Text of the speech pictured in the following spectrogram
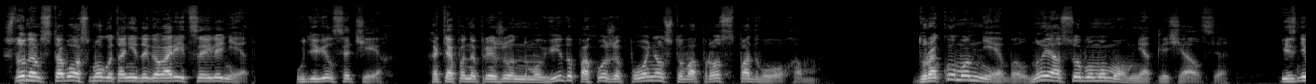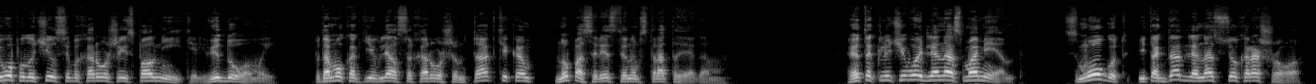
Что нам с того, смогут они договориться или нет? Удивился Чех, хотя по напряженному виду, похоже, понял, что вопрос с подвохом. Дураком он не был, но и особым умом не отличался. Из него получился бы хороший исполнитель, ведомый, потому как являлся хорошим тактиком, но посредственным стратегом. Это ключевой для нас момент. Смогут, и тогда для нас все хорошо.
